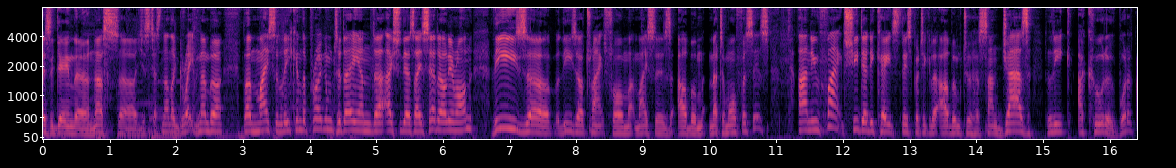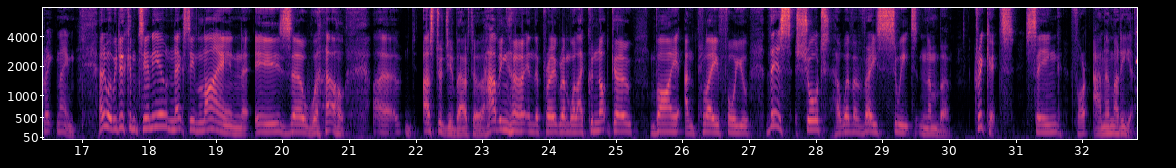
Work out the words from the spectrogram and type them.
Nice again there, Nuss. Uh, just, just another great number by Maysa Leak in the program today. And uh, actually, as I said earlier on, these uh, these are tracks from Maysa's album Metamorphosis. And in fact, she dedicates this particular album to her son Jazz Leek Akuru. What a great name. Anyway, we do continue. Next in line is, uh, well, uh, Gilberto. Having her in the program, well, I could not go by and play for you this short, however, very sweet number. Crickets sing for Anna Maria.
